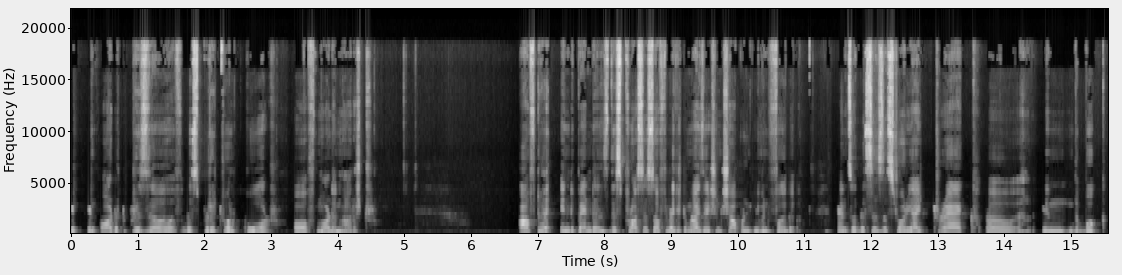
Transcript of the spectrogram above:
it, in order to preserve the spiritual core of modern Maharashtra. After independence, this process of legitimization sharpened even further. And so, this is the story I track uh, in the book.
